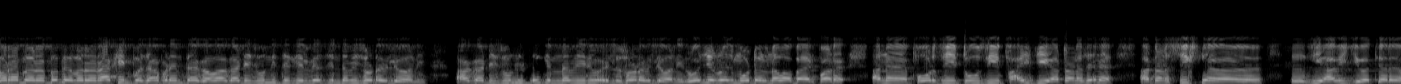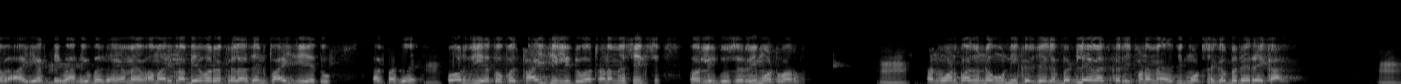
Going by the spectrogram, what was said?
બરાબર બબે વર રાખીને પછી આપણે એમ થાય કે હવે આ ગાડી જૂની થઈ ગઈ વેચીને નવી છોડાવી લેવાની. આ ગાડી જૂની થઈ ગઈ નવી રહ્યો એટલે છોડાવી લેવાની. રોજે રોજ મોડેલ નવા બહાર પાડે. અને four G two G five G અટાણે છે ને અટાણે સિક્સ જી આવી ગયું અત્યારે આ એક્ટિવા ને એ બધા અમે અમારી પાસે બે વર્ષ પહેલા છે ને ફાઈવ જી હતું. પછી. ફોર જી હતું. પછી ફાઈવ જી લીધું. અટાણે અમે સિક્સ લીધું છે રિમોટ વાળું. અને વણ પાછું નવું નીકળી જાય એટલે બદલે વાત કરી પણ અમે હજી મોટરસાયકલ બધે રેખાય. હમ.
